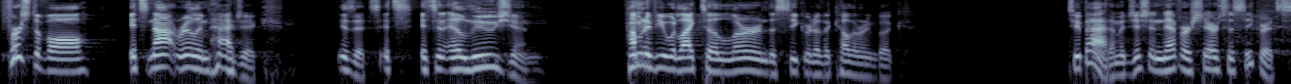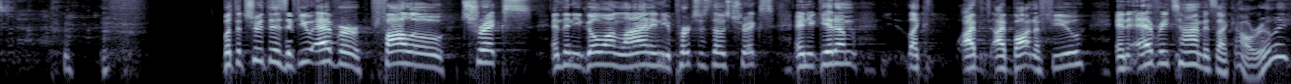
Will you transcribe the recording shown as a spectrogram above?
First of all, it's not really magic, is it? It's, it's an illusion. How many of you would like to learn the secret of the coloring book? Too bad. A magician never shares his secrets. But the truth is, if you ever follow tricks and then you go online and you purchase those tricks and you get them, like I've, I've bought in a few, and every time it's like, oh, really?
